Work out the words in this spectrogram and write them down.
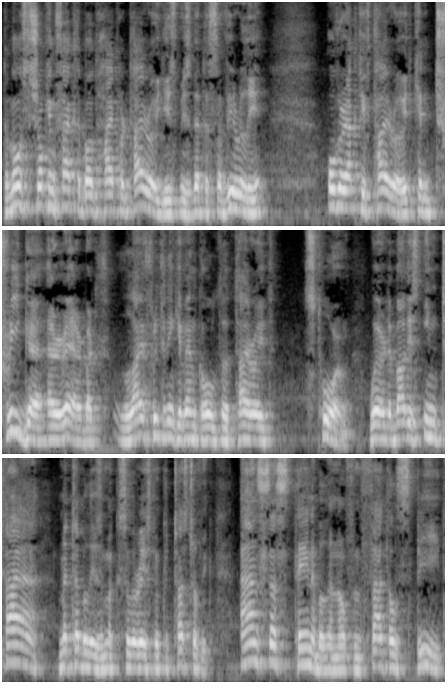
The most shocking fact about hyperthyroidism is that a severely overactive thyroid can trigger a rare but life-threatening event called a thyroid storm, where the body's entire metabolism accelerates to a catastrophic unsustainable and often fatal speed.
